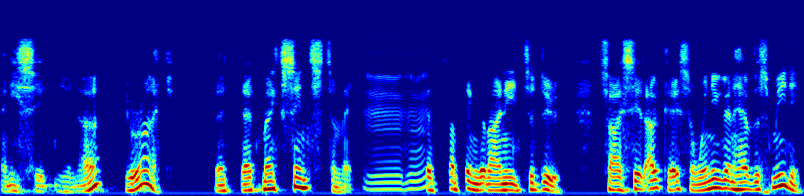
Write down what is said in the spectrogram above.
And he said, you know, you're right. That that makes sense to me. Mm-hmm. That's something that I need to do. So I said, okay. So when are you going to have this meeting?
